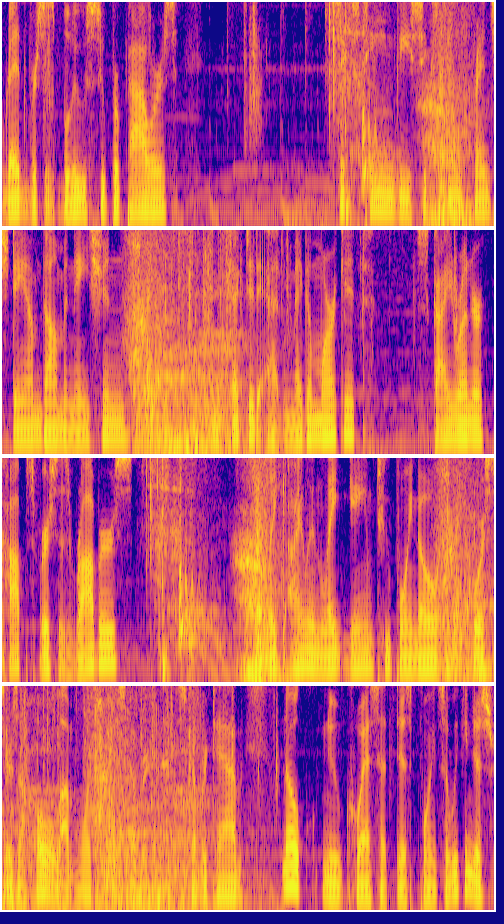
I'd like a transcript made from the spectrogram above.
Red versus Blue superpowers, 16 v 16 French Dam Domination, Infected at Mega Market. Skyrunner Cops versus Robbers, Lake Island Late Game 2.0, and of course, there's a whole lot more to be discovered in that Discover tab. No new quests at this point, so we can just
